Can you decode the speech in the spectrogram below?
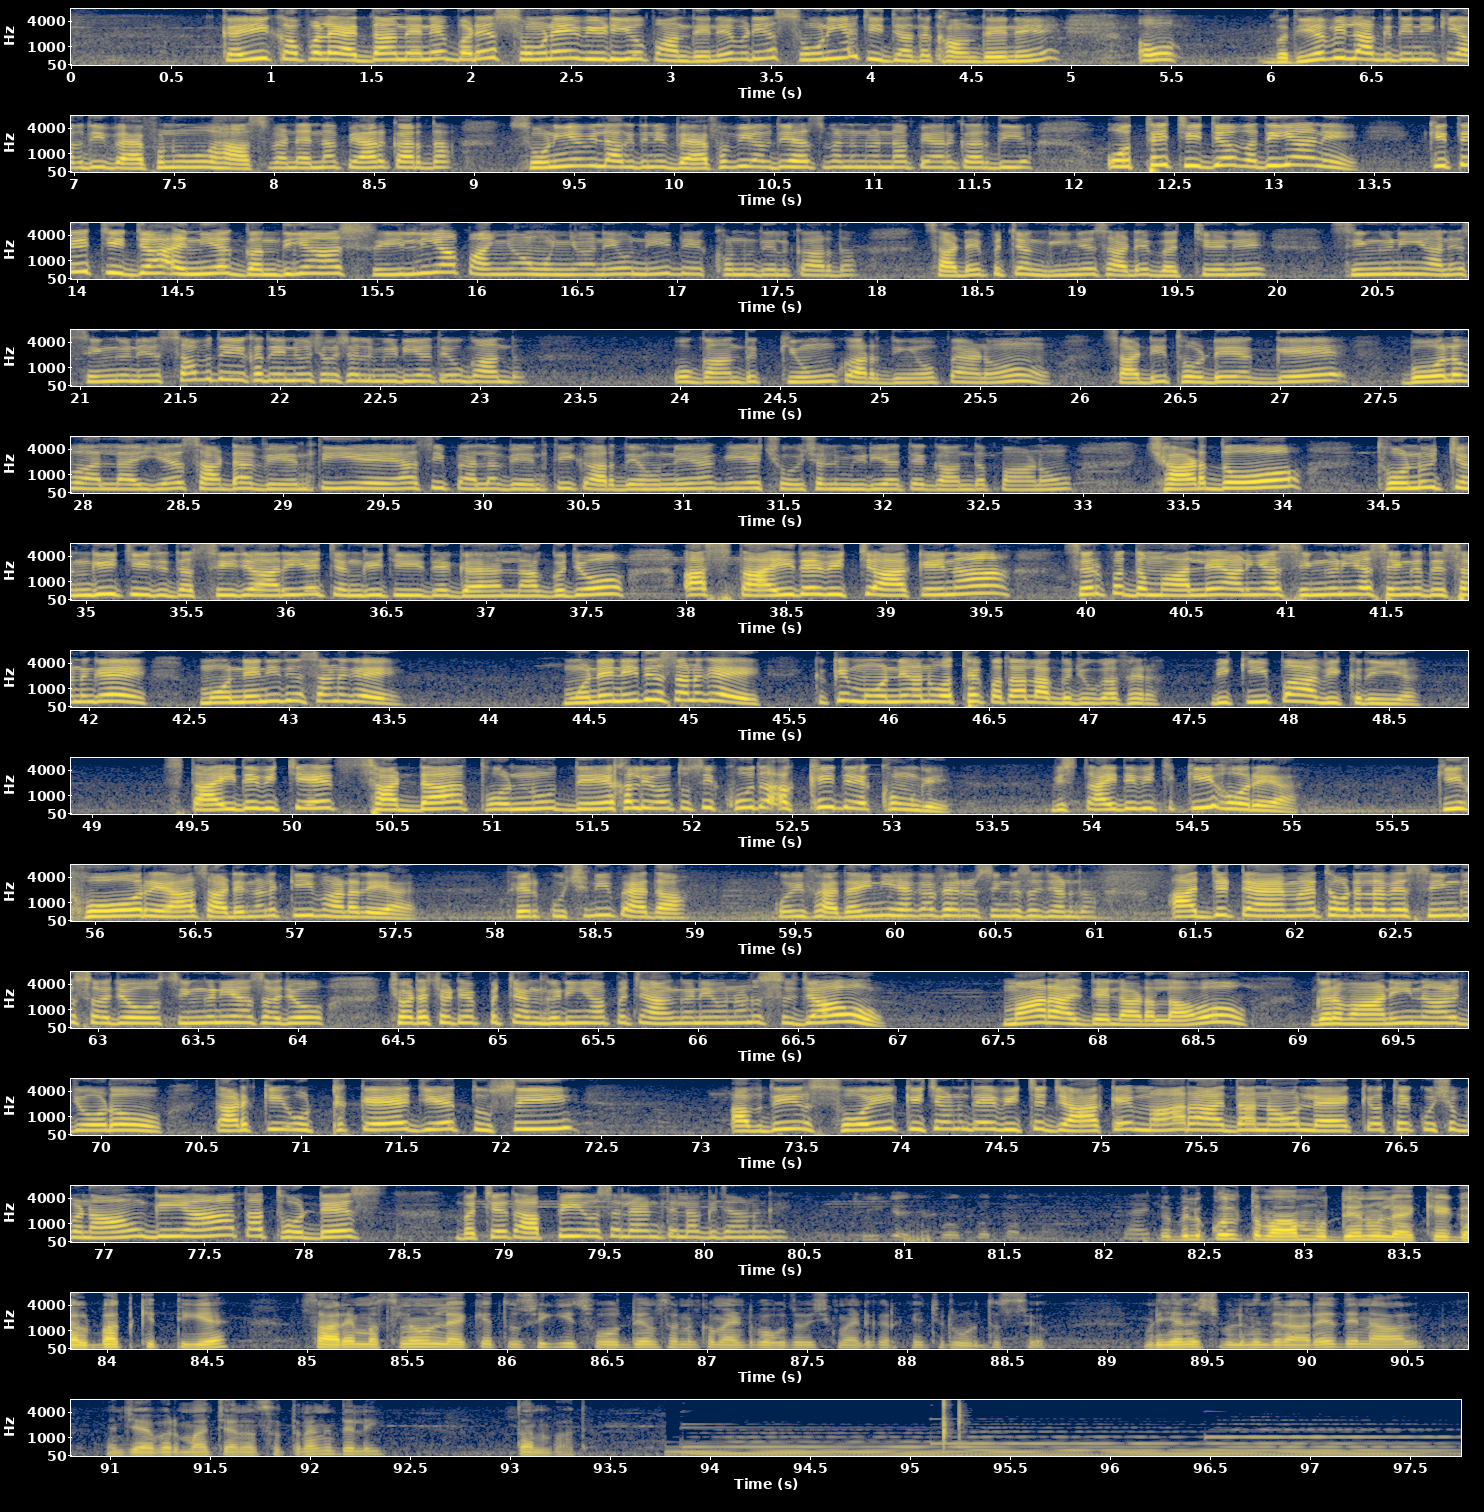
ਕਈ ਕਪਲ ਐਦਾਂ ਦੇ ਨੇ, ਬੜੇ ਸੋਹਣੇ ਵੀਡੀਓ ਪਾਉਂਦੇ ਨੇ, ਬੜੀਆਂ ਸੋਹਣੀਆਂ ਚੀਜ਼ਾਂ ਦਿਖਾਉਂਦੇ ਨੇ। ਉਹ ਵਧੀਆ ਵੀ ਲੱਗਦੇ ਨੇ ਕਿ ਆਪਦੀ ਵਾਈਫ ਨੂੰ ਹਸਬੰਡ ਇੰਨਾ ਪਿਆਰ ਕਰਦਾ, ਸੋਹਣੀਆਂ ਵੀ ਲੱਗਦੀ ਨੇ ਵਾਈਫ ਵੀ ਆਪਦੇ ਹਸਬੰਡ ਨੂੰ ਇੰਨਾ ਪਿਆਰ ਕਰਦੀ ਆ। ਉੱਥੇ ਚੀਜ਼ਾਂ ਵਧੀਆ ਨੇ, ਕਿਤੇ ਚੀਜ਼ਾਂ ਇੰਨੀਆਂ ਗੰਦੀਆਂ ਸੀਲੀਆਂ ਪਾਈਆਂ ਹੋਈਆਂ ਨੇ, ਉਹ ਨਹੀਂ ਦੇਖਣ ਨੂੰ ਦਿਲ ਕਰਦਾ। ਸਾਡੇ ਭਚੰਗੀ ਨੇ, ਸਾਡੇ ਬੱਚੇ ਨੇ, ਸਿੰਘਣੀਆਂ ਨੇ, ਸਿੰਘ ਨੇ, ਸਭ ਦੇਖਦੇ ਨੇ ਉਹ ਸੋਸ਼ਲ ਮੀਡੀਆ ਤੇ ਉਹ ਗੰਦ। ਉਹ ਗੰਦ ਕਿਉਂ ਕਰਦੀ ਹੋ ਭੈਣੋ? ਸਾਡੀ ਤੁਹਾਡੇ ਅੱਗੇ ਬੋਲ ਵਾਲਾ ਹੀ ਹੈ ਸਾਡਾ ਬੇਨਤੀ ਇਹ ਆ, ਅਸੀਂ ਪਹਿਲਾਂ ਬੇਨਤੀ ਕਰਦੇ ਹੁੰਨੇ ਆ ਕਿ ਇਹ ਸੋਸ਼ਲ ਮੀਡੀਆ ਤੇ ਗੰਦ ਪਾਣੋ। ਛੱਡ ਦੋ, ਤੁਹਾਨੂੰ ਚੰਗੀ ਚੀਜ਼ ਦੱਸੀ ਜਾ ਰਹੀ ਹੈ, ਚੰਗੀ ਚੀਜ਼ ਦੇ ਗੈਲ ਲੱਗ ਜੋ ਆ 27 ਦੇ ਵਿੱਚ ਆ ਕੇ ਨਾ ਸਿਰਫ ਦਮਾਲੇ ਵਾਲੀਆਂ ਸਿੰਘਣੀਆਂ ਸਿੰਘ ਦਿਸਣਗੇ, ਮੋਨੇ ਨਹੀਂ ਦਿਸਣਗੇ। ਮੋਨੇ ਨਹੀਂ ਦਿਸਣਗੇ, ਕਿਉਂਕਿ ਮੋਨਿਆਂ ਨੂੰ ਉੱਥੇ ਪਤਾ ਲੱਗ ਜੂਗਾ ਫਿਰ ਵੀ ਕੀ ਭਾਅ ਵਿਕਰੀ ਹੈ। 27 ਦੇ ਵਿੱਚ ਇਹ ਸਾਡਾ, ਤੁਹਾਨੂੰ ਦੇਖ ਲਿਓ, ਤੁਸੀਂ ਖੁਦ ਅੱਖੀ ਦੇਖੋਗੇ। ਵੀ 27 ਦੇ ਵਿੱਚ ਕੀ ਹੋ ਰਿਹਾ? ਕੀ ਹੋ ਰਿਹਾ? ਸਾਡੇ ਨਾਲ ਕੀ ਬਣ ਰਿਹਾ? ਫਿਰ ਕੁਝ ਨਹੀਂ ਪੈਦਾ। ਕੋਈ ਫਾਇਦਾ ਹੀ ਨਹੀਂ ਹੈਗਾ ਫਿਰ ਸਿੰਘ ਸਜਣ ਦਾ। ਅੱਜ ਟਾਈਮ ਹੈ ਤੁਹਾਡੇ ਲਵੇ ਸਿੰਘ ਸਜੋ, ਸਿੰਘਣੀਆਂ ਸਜੋ ਛੋਟੇ ਛੋਟੇ ਪਚੰਗਣੀਆਂ ਪਚਾਂਗਣੇ ਉਹਨਾਂ ਨੂੰ ਸਜਾਓ। ਮਹਾਰਾਜ ਦੇ ਲੜ ਲਾਓ, ਗੁਰਬਾਣੀ ਨਾਲ ਜੋੜੋ, ਤੜਕੀ ਉੱਠ ਕੇ ਜੇ ਤੁਸੀਂ ਆਪਦੀ ਰਸੋਈ ਕਿਚਨ ਦੇ ਵਿੱਚ ਜਾ ਕੇ ਮਹਾਰਾਜ ਦਾ ਨਾਮ ਲੈ ਕੇ ਉੱਥੇ ਕੁਝ ਬਣਾਉਂਗੀਆਂ, ਤਾਂ ਤੁਹਾਡੇ ਬੱਚੇ ਤਾਂ ਆਪ ਹੀ ਉਸ ਲੈਣ ਤੇ ਲੱਗ ਜਾਣਗੇ। ਠੀਕ ਹੈ ਜੀ ਬਹੁਤ ਬਹੁਤ ਧੰਨਵਾਦ। ਤੇ ਬਿਲਕੁਲ तमाम ਮੁੱਦਿਆਂ ਨੂੰ ਲੈ ਕੇ ਗੱਲਬਾਤ ਕੀਤੀ ਹੈ ਸਾਰੇ ਮਸਲਿਆਂ ਨੂੰ ਲੈ ਕੇ ਤੁਸੀਂ ਕੀ ਸੋਚਦੇ ਹੋ ਸਾਨੂੰ ਕਮੈਂਟ ਬਾਕਸ ਦੇ ਵਿੱਚ ਕਮੈਂਟ ਕਰਕੇ ਜਰੂਰ ਦੱਸਿਓ ਵੀਡੀਓ ਜਰਨਲਿਸਟ ਬਲਵਿੰਦਰ ਆਰੇ ਦੇ ਨਾਲ ਮੈਂ ਜੈ ਵਰਮਾ ਚੈਨਲ ਸਤਰੰਗ ਦੇ ਲਈ ਧੰਨਵਾਦ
